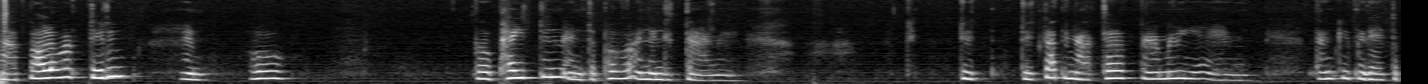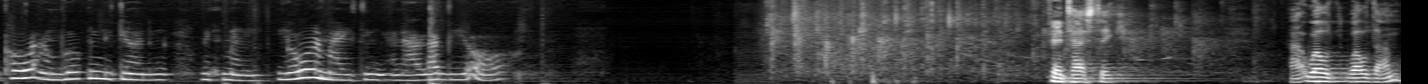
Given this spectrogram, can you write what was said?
My follower student and all for patience and support and understanding. To, to in our church family and Thank you for their support and walking the journey with me. You're amazing and I love you all. Fantastic. Uh, well, well done.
